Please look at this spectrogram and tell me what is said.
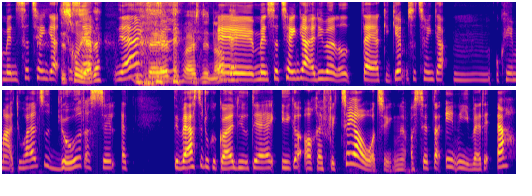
men så tænkte jeg... Det så tror jeg da. Ja? Da jeg var sådan lidt, "Nå, okay. Øh, men så tænkte jeg alligevel, da jeg gik hjem, så tænkte jeg, mm, okay Maja, du har altid lovet dig selv, at det værste, du kan gøre i livet, det er ikke at reflektere over tingene og sætte dig ind i, hvad det er.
